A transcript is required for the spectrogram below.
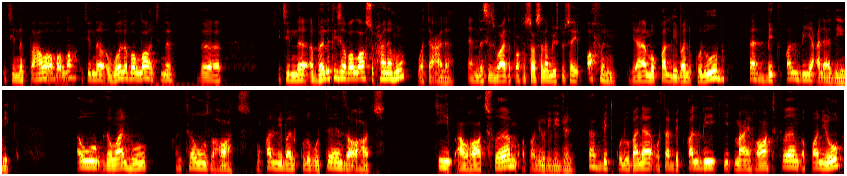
It's in the power of Allah, it's in the will of Allah, it's in the, the it's in the abilities of Allah subhanahu wa ta'ala. And this is why the Prophet used to say often, Ya muqallib al-qulub, thabbit qalbi ala dinik. Oh, the one who controls the hearts. Al-qulub, who turns our hearts. Keep our hearts firm upon your religion. Qulubana wa thabbit qalbi. Keep my heart firm upon your,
